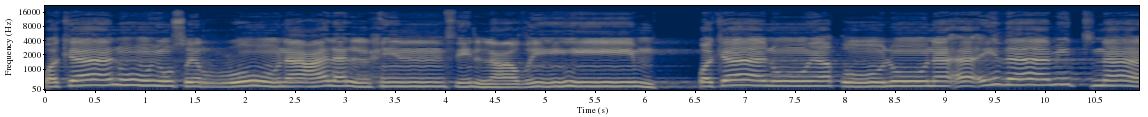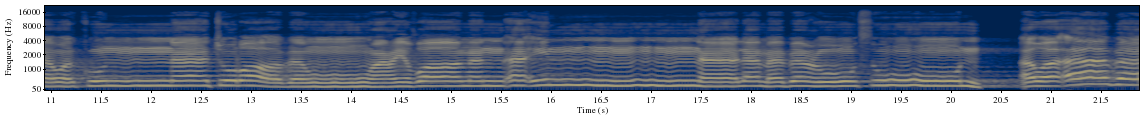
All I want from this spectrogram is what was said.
وكانوا يصرون على الحنث العظيم وكانوا يقولون أإذا متنا وكنا ترابا وعظاما أإنا لمبعوثون أو آباؤنا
